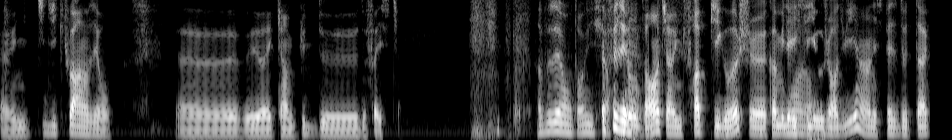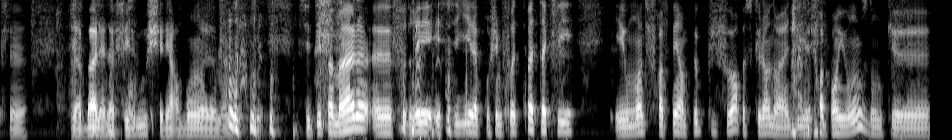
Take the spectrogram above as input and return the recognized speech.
une petite victoire 1-0 euh, avec un but de, de tiens. Ça faisait longtemps. Il ça faisait longtemps, tiens, une frappe pied gauche, euh, comme il a essayé aujourd'hui, un espèce de tacle euh, la balle, elle a fait louche, elle est rebond. C'était pas mal. Euh, faudrait essayer la prochaine fois de pas tacler et au moins de frapper un peu plus fort parce que là, on aurait dû frapper en U11. Donc, euh,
